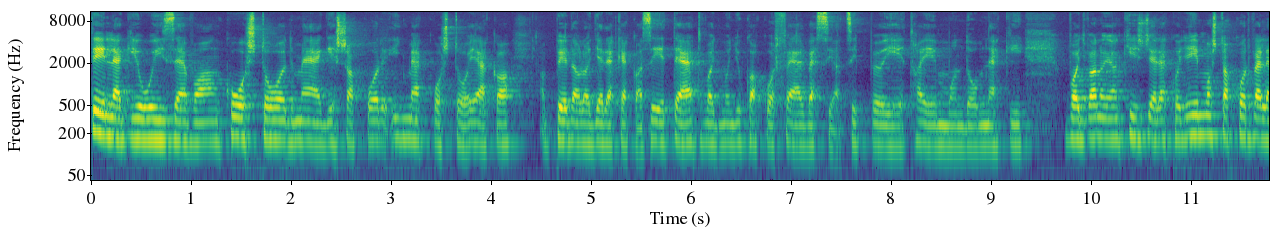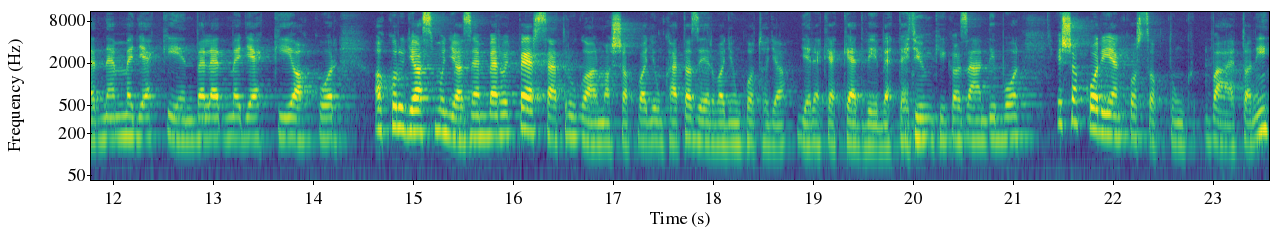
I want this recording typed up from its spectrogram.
tényleg jó íze van, kóstold meg, és akkor így megkóstolják a, a, például a gyerekek az ételt, vagy mondjuk akkor felveszi a cipőjét, ha én mondom neki. Vagy van olyan kisgyerek, hogy én most akkor veled nem megyek ki, én veled megyek ki, akkor, akkor ugye azt mondja az ember, hogy persze, hát rugalmasak vagyunk, hát azért vagyunk ott, hogy a gyerekek kedvébe tegyünk igazándiból, és akkor ilyenkor szoktunk váltani,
